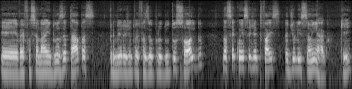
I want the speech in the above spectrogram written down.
é, vai funcionar em duas etapas. Primeiro a gente vai fazer o produto sólido, na sequência a gente faz a diluição em água, ok?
